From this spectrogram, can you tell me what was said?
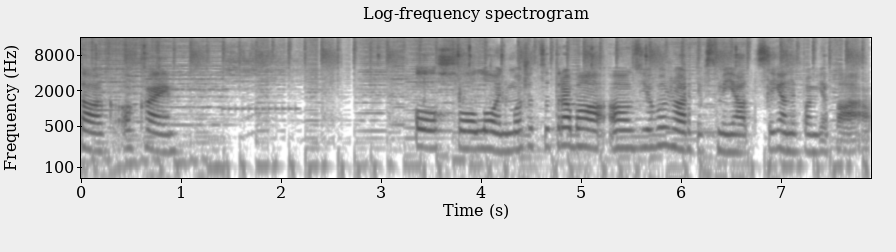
Так, окей. Охолонь. Може, це треба а, з його жартів сміятися, я не пам'ятаю.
